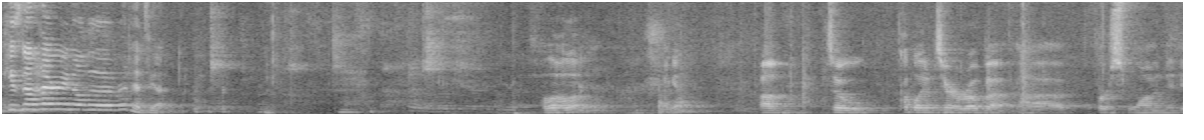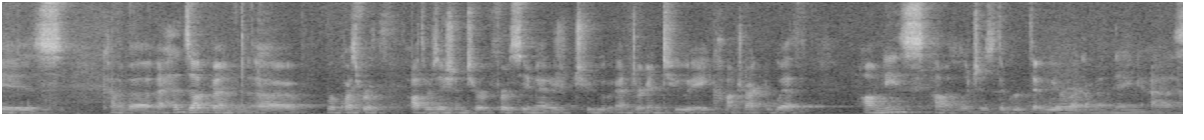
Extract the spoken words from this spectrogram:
He's not hiring all the redheads yet. Hello, hello, again. Um, so, a couple items here in a row, but, uh, first one is kind of a, a heads up and, uh, request for authorization to, for the city manager to enter into a contract with Omnis, um, which is the group that we are recommending as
